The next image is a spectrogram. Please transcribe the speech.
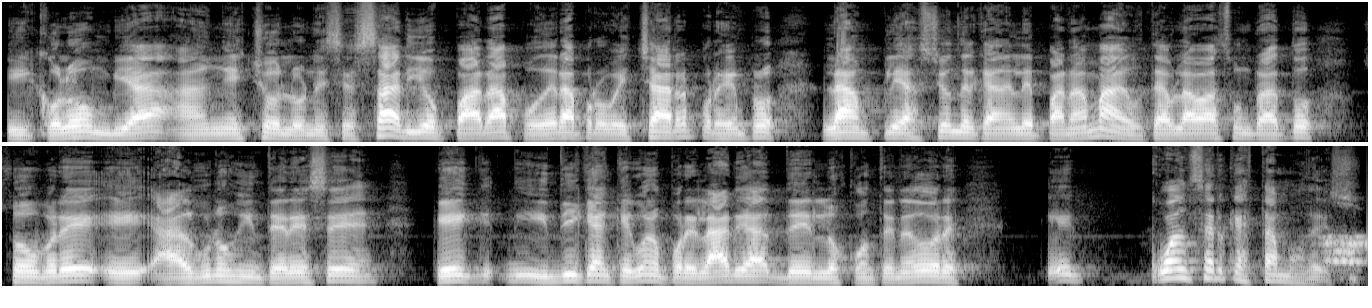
y Colombia han hecho lo necesario para poder aprovechar, por ejemplo, la ampliación del canal de Panamá. Usted hablaba hace un rato sobre algunos intereses que indican que, bueno, por el área de los contenedores, eh, ¿cuán cerca estamos de eso?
